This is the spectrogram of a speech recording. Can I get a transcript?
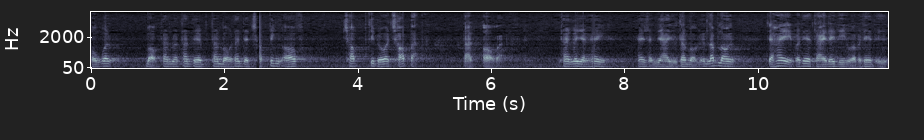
ผมก็บอกท่านว่าท่านจะท่านบอกท่านจะ chopping off ช็อปที่แปลว่าช็อปอะตัดออกอะท่านก็ยังให้ให้สัญญาอยู่ท่านบอกรับรองจะให้ประเทศไทยได้ดีกว่าประเทศอื่น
